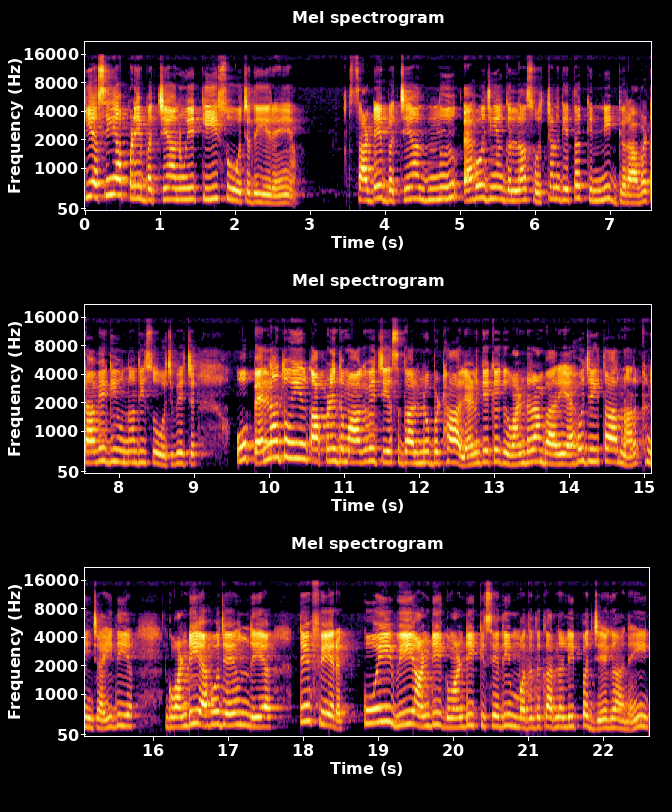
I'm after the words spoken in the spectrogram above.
ਕਿ ਅਸੀਂ ਆਪਣੇ ਬੱਚਿਆਂ ਨੂੰ ਇਹ ਕੀ ਸੋਚ ਦੇ ਰਹੇ ਹਾਂ? ਸਾਡੇ ਬੱਚਿਆਂ ਨੂੰ ਇਹੋ ਜੀਆਂ ਗੱਲਾਂ ਸੋਚਣਗੇ ਤਾਂ ਕਿੰਨੀ ਗਿਰਾਵਟ ਆਵੇਗੀ ਉਹਨਾਂ ਦੀ ਸੋਚ ਵਿੱਚ। ਉਹ ਪਹਿਲਾਂ ਤੋਂ ਹੀ ਆਪਣੇ ਦਿਮਾਗ ਵਿੱਚ ਇਸ ਗੱਲ ਨੂੰ ਬਿਠਾ ਲੈਣਗੇ ਕਿ ਗਵਾਂਢਰਾਂ ਬਾਰੇ ਇਹੋ ਜਿਹੀ ਧਾਰਨਾ ਰੱਖਣੀ ਚਾਹੀਦੀ ਆ। ਗਵਾਂਢੀ ਇਹੋ ਜਿਹੇ ਹੁੰਦੇ ਆ ਤੇ ਫਿਰ ਕੋਈ ਵੀ ਆਂਢੀ ਗਵਾਂਢੀ ਕਿਸੇ ਦੀ ਮਦਦ ਕਰਨ ਲਈ ਭੱਜੇਗਾ ਨਹੀਂ।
